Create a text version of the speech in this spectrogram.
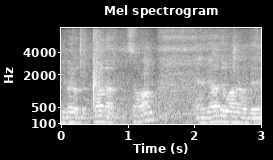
develop the product and so on. And the other one are the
